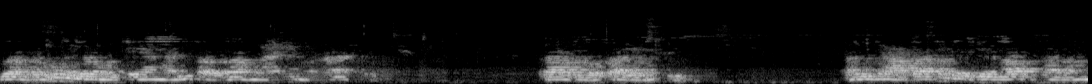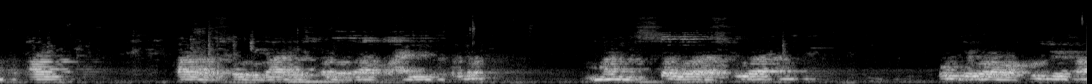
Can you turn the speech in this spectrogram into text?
يعذبون يوم القيامة يقى الله عليهم وخلقهم رواه البخاري ومسلم. عن ابن عباس رضي الله تعالى عنه قال قال رسول الله صلى الله عليه وسلم من صور سورة أجر وكلها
